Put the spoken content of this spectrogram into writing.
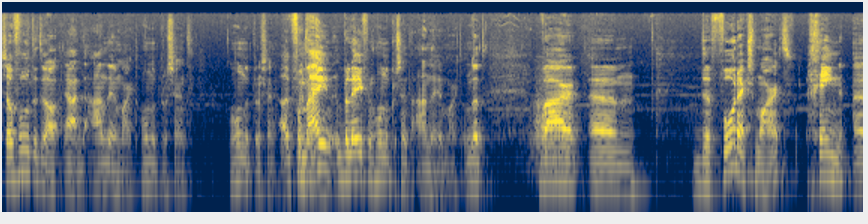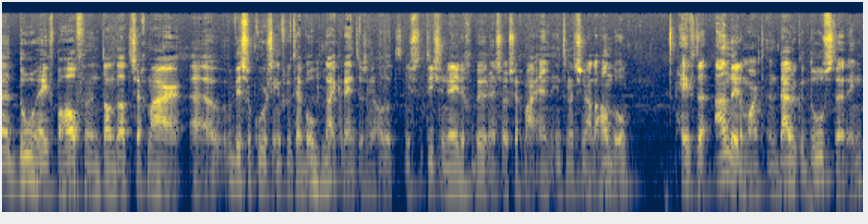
Zo voelt het wel. Ja, de aandelenmarkt, 100%. 100%. Uh, voor mijn beleving 100% de aandelenmarkt. Omdat waar ehm, de forexmarkt geen eh, doel heeft behalve dan dat zeg maar eh, wisselkoersen invloed hebben op lijkrentes en al dat institutionele gebeuren en zo zeg maar en internationale handel, heeft de aandelenmarkt een duidelijke doelstelling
